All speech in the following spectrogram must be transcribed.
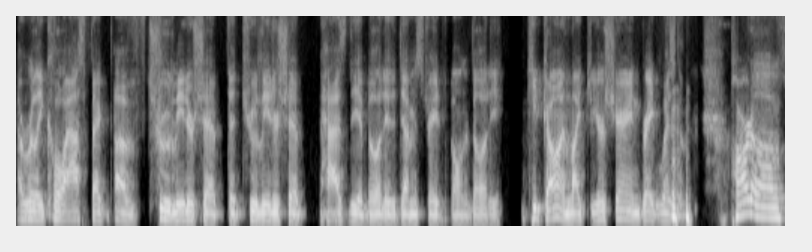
a really cool aspect of true leadership. That true leadership has the ability to demonstrate vulnerability keep going. Like you're sharing great wisdom. Part of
